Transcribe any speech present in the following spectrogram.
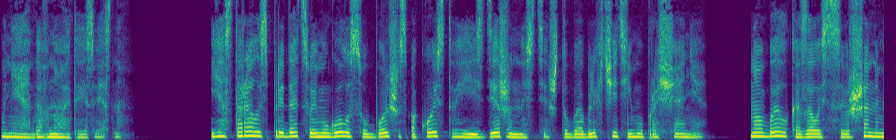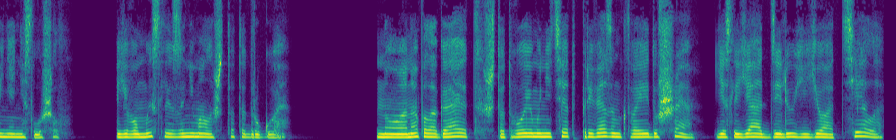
Мне давно это известно. Я старалась придать своему голосу больше спокойствия и сдержанности, чтобы облегчить ему прощание. Но Белл, казалось, совершенно меня не слушал. Его мысли занимало что-то другое. Но она полагает, что твой иммунитет привязан к твоей душе. Если я отделю ее от тела,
